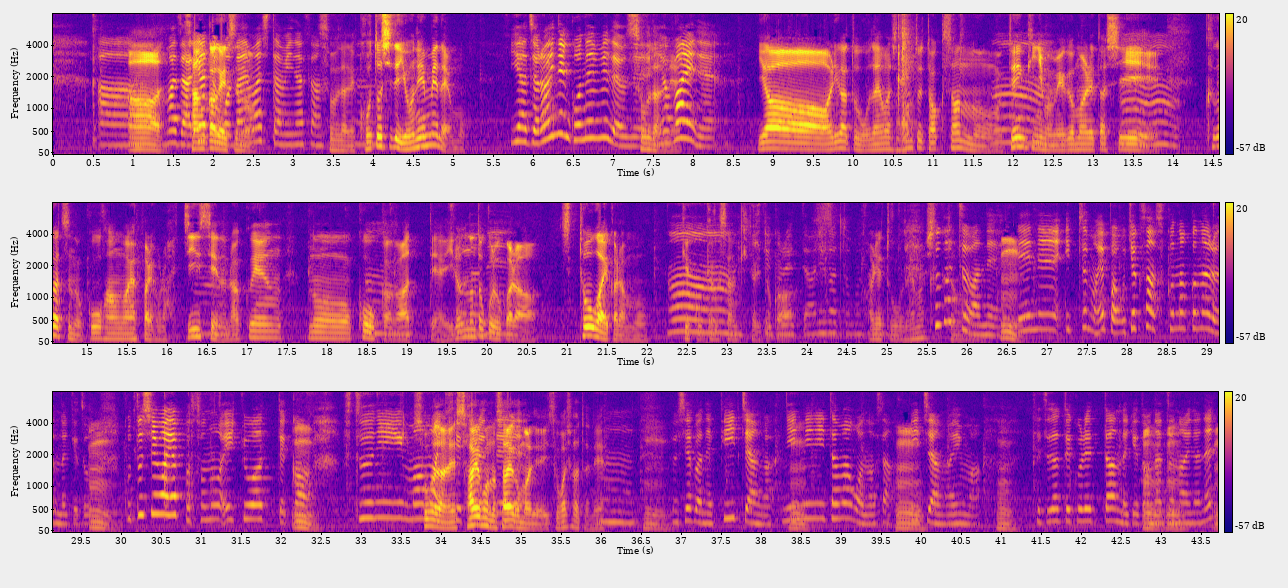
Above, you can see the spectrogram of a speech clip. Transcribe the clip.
あーまずありがとう3ヶございました皆さん。そうだね、ん。今年で4年目だよもう。いやじゃあ来年5年目だよね。そうだね。やばいね。いやーありがとうございました。本当にたくさんうん。の天気にも恵まれたし、うんうん9月の後半はやっぱりほら人生の楽園の効果があって、ん。いろんなところから、当該からもうん結構お客さん来たりとか。ありがとうございますありがとうございました。9月はね、うん。例年いつもやっぱお客さん少なくなるんだけど、うん。今年はやっぱその影響あってか、うん。普通にまあそうだね。まあ来てくれて。最後の最後まで忙しかったね。うん。うん。そしてやっぱねピーちゃんがニンニニ卵のさ、うん。ピーちゃんが今うん。手伝ってくれたんだけど、うん夏の間ね。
